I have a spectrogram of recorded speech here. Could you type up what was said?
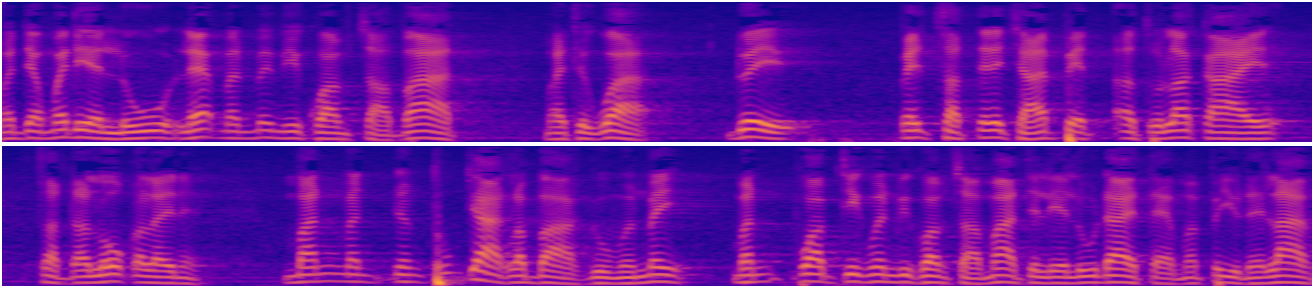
มันยังไม่ได้เรียนรู้และมันไม่มีความสามารถ หมายถึงว่าด้วยเป็นสัตว์เดรัจฉานเป็ดอสุรกาย สัตว์นรกอะไรเนี่ย มันมันยังทุกข์ยากลำบากอยู่มันไม่มันความจริงมันมีความสามารถจะเรียนรู้ได้ แต่มันไปอยู่ในร่าง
